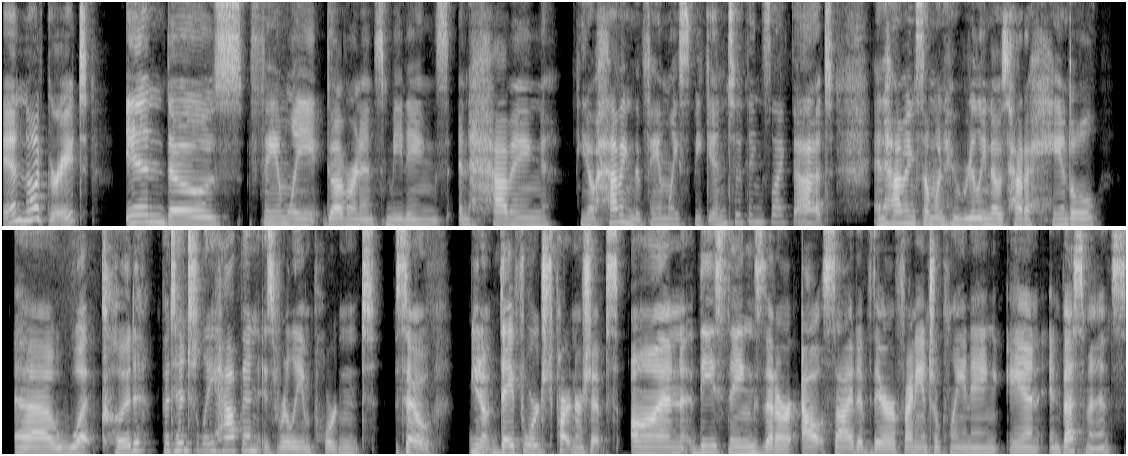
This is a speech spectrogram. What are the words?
and not great, in those family governance meetings and having you know having the family speak into things like that and having someone who really knows how to handle uh, what could potentially happen is really important. So you know they forged partnerships on these things that are outside of their financial planning and investments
